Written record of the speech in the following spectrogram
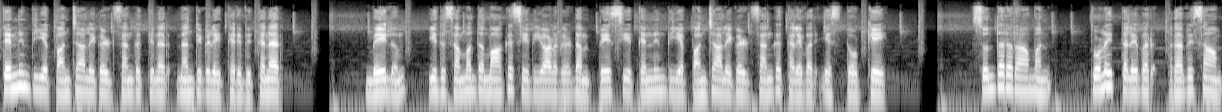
தென்னிந்திய பஞ்சாலைகள் சங்கத்தினர் நன்றிகளை தெரிவித்தனர். மேலும் இது சம்பந்தமாக செய்தியாளர்களிடம் பேசிய தென்னிந்திய பஞ்சாலைகள் சங்க தலைவர் எஸ் தோட்கே சுந்தரராமன் துணைத் தலைவர் ரவிசாம்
